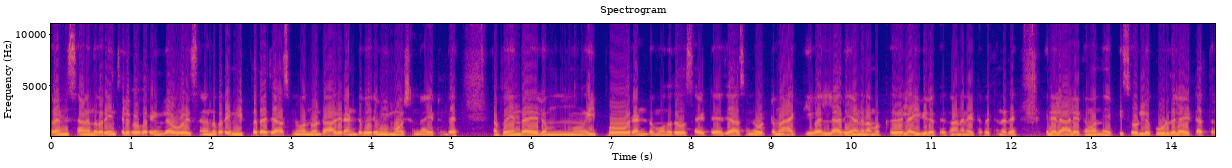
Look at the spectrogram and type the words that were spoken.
ഫ്രണ്ട്സ് ആണെന്ന് പറയും ചിലപ്പോൾ പറയും ലവേഴ്സ് ആണെന്ന് പറയും. ഇപ്പോഴത്തെ ജാസ്മിൻ വന്നുകൊണ്ട് ആകെ രണ്ടുപേരും ഇമോഷണൽ ആയിട്ടുണ്ട്. അപ്പോൾ എന്തായാലും ഇപ്പോൾ രണ്ട് മൂന്ന് ദിവസമായിട്ട് ജാസ്മിൻ ഒട്ടും ആക്റ്റീവ് അല്ലാതെയാണ് നമുക്ക് ലൈവിലൊക്കെ കാണാനായിട്ട് പറ്റുന്നത്. പിന്നെ ലാലേട്ടൻ വന്ന എപ്പിസോഡിൽ കൂടുതലായിട്ട് അത്ര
